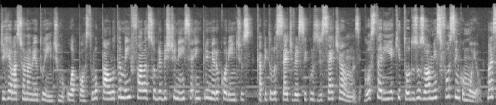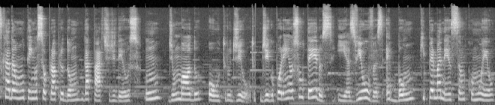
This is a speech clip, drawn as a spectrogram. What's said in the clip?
de relacionamento íntimo. O apóstolo Paulo também fala sobre abstinência em 1 Coríntios, capítulo 7, versículos de 7 a 11. Gostaria que todos os homens fossem como eu, mas cada um tem o seu próprio dom da parte de Deus, um de um modo, outro de outro. Digo, porém, aos solteiros e às viúvas, é bom que permaneçam como eu,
